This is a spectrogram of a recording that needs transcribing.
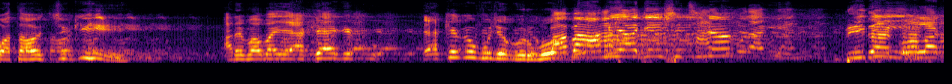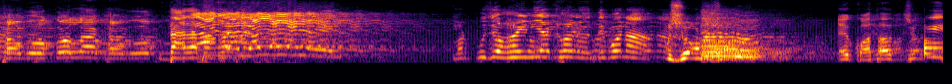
কথা হচ্ছে কি? আরে বাবা একে একে একে একে পুজো করব। বাবা আমি আগে এসেছি না? দিদা। কলা খাব কলা খাব। দাদা বাবা। আমার পুজো হয়নি এখনও দেবো না? এই কথা হচ্ছে কি?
